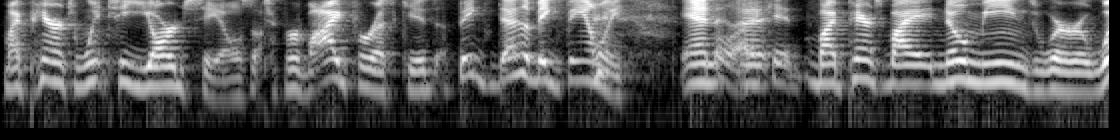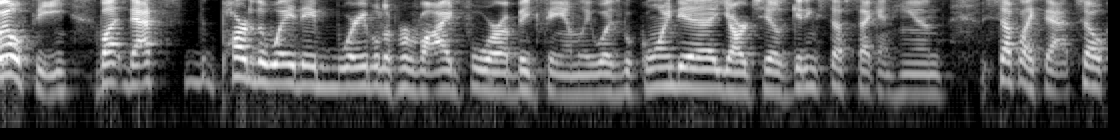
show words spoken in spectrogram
My parents went to yard sales to provide for us kids. A big, that's a big family. And uh, my parents by no means were wealthy, but that's part of the way they were able to provide for a big family was going to yard sales, getting stuff secondhand, stuff like that. So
